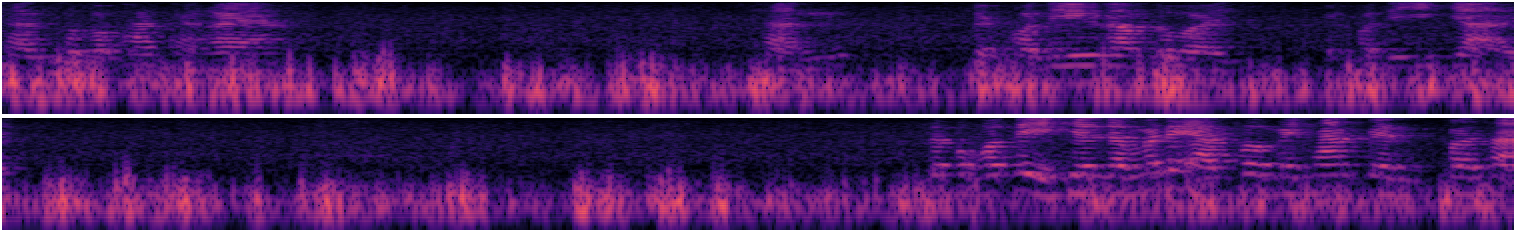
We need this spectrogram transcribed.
ฉันสุขภาพแข็งแรง ฉันเป็นคนที่ร่ำรวย เป็นคนที่ยิ่งใหญ่ แต่ปกติเชียร์จะไม่ได้ affirmation เป็นภาษา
